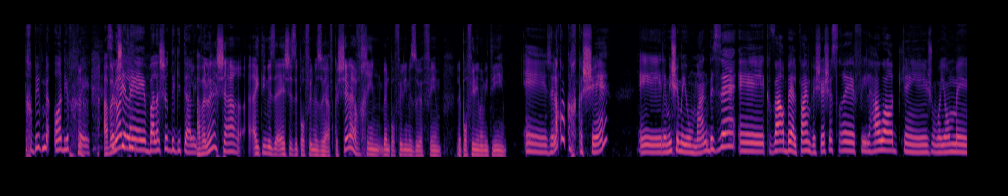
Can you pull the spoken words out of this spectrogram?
תחביב מאוד יפה. סוג לא של הייתי... אה, בלשות דיגיטלית. אבל לא ישר הייתי מזהה שזה פרופיל מזויף. קשה להבחין בין פרופילים מזויפים לפרופילים אמיתיים. אה, זה לא כל כך קשה. אה, למי שמיומן בזה. אה, כבר ב-2016 פיל האווארד, אה, שהוא היום אה,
